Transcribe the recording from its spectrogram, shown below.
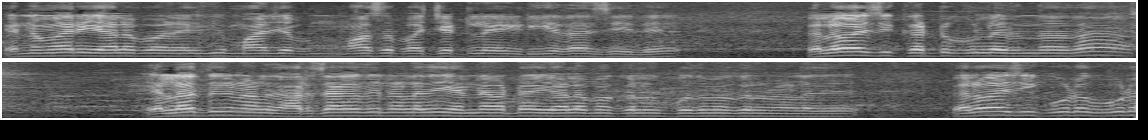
என்ன மாதிரி ஏழைப்பாளைக்கு மாஜ மாத பட்ஜெட்டில் இடிக்க தான் செய்யுது. விலைவாசி கட்டுக்குள்ளே இருந்தால் தான் எல்லாத்துக்கும் நல்லது. அரசாங்கத்துக்கும் நல்லது என்ன வட்டம் ஏழை மக்களுக்கும் பொதுமக்களுக்கும் நல்லது. விலைவாசி கூட கூட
